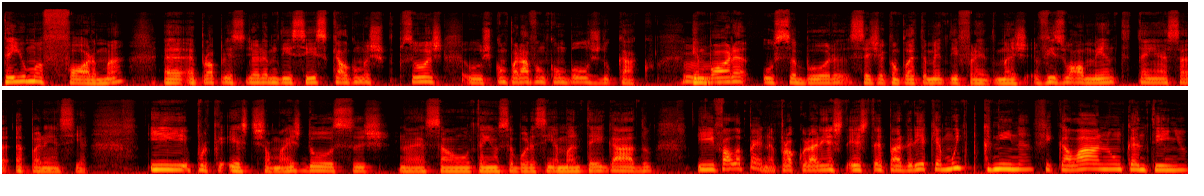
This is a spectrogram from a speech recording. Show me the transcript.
Tem uma forma, a própria senhora me disse isso, que algumas pessoas os comparavam com bolos do caco. Uhum. Embora o sabor seja completamente diferente, mas visualmente tem essa aparência. E porque estes são mais doces, não é? são, têm um sabor assim amanteigado e vale a pena procurarem este, esta padaria que é muito pequenina, fica lá num cantinho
